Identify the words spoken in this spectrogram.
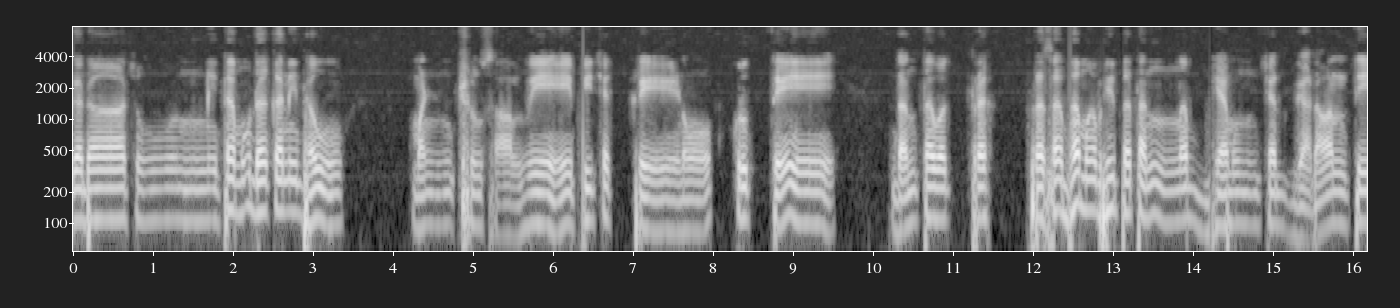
गदाचोन्नितमुदकनिधौ मण्क्षुसाल्वेऽपि चक्रेणोत्कृत्ते दन्तवक्त्रः प्रसभमभिपतन्नभ्यमुञ्चद्गदान्ते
